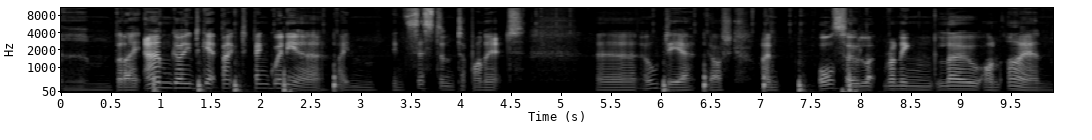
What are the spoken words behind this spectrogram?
um, but I am going to get back to Penguinia. I'm insistent upon it. Uh, oh dear, gosh. I'm also running low on iron,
